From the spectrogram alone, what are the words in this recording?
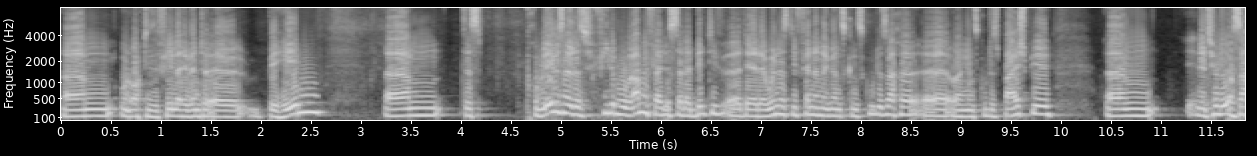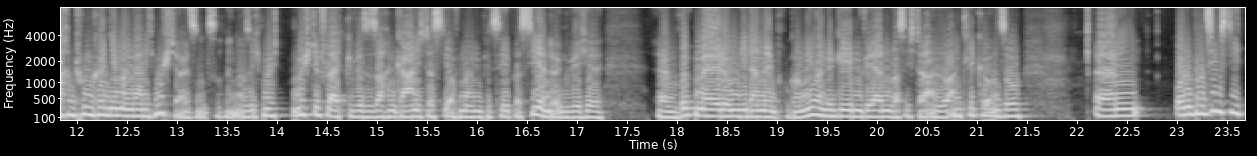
ähm, und auch diese Fehler eventuell beheben. Ähm, das Problem ist halt, dass viele Programme, vielleicht ist da der, Bit, äh, der, der Windows Defender eine ganz, ganz gute Sache äh, oder ein ganz gutes Beispiel, ähm, natürlich auch Sachen tun können, die man gar nicht möchte als Nutzerin. Also ich möcht, möchte vielleicht gewisse Sachen gar nicht, dass die auf meinem PC passieren. Irgendwelche ähm, Rückmeldungen, die dann dem Programmierer gegeben werden, was ich da also anklicke und so. Ähm, und im Prinzip ist die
